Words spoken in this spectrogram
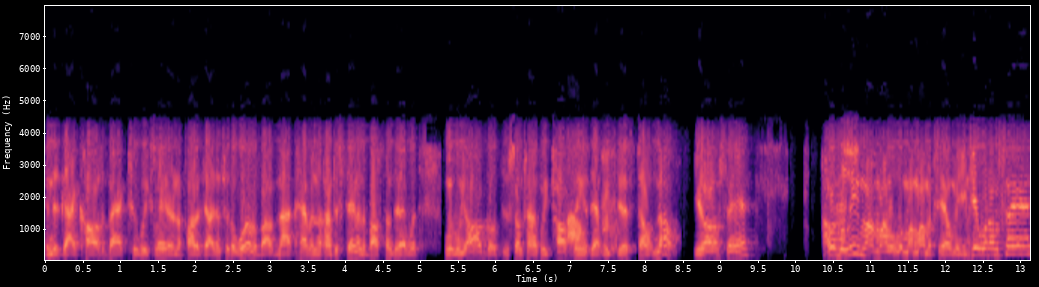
and this guy calls back two weeks later and apologizing to the world about not having an understanding about something that would when we all go through. Sometimes we talk wow. things that we just don't know. You know what I'm saying? I would believe my mama what my mama tell me. You get what I'm saying?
